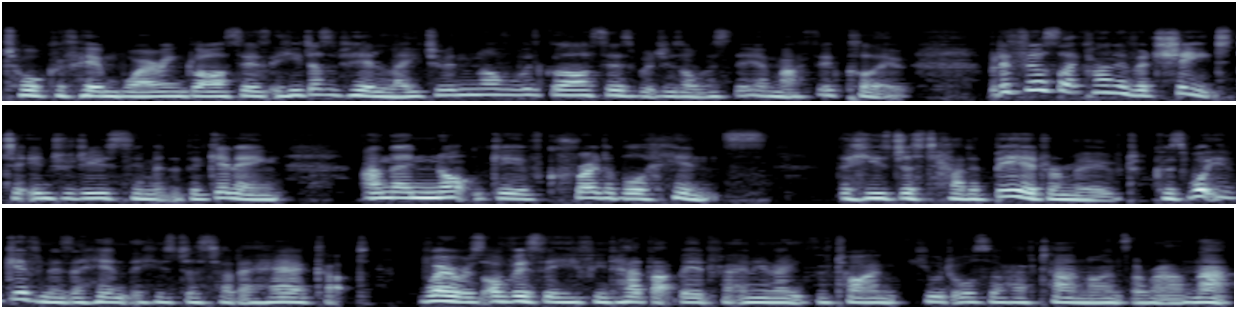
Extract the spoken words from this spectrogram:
talk of him wearing glasses. He does appear later in the novel with glasses, which is obviously a massive clue. But it feels like kind of a cheat to introduce him at the beginning and then not give credible hints that he's just had a beard removed. Because what you've given is a hint that he's just had a haircut. Whereas obviously, if he'd had that beard for any length of time, he would also have tan lines around that.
